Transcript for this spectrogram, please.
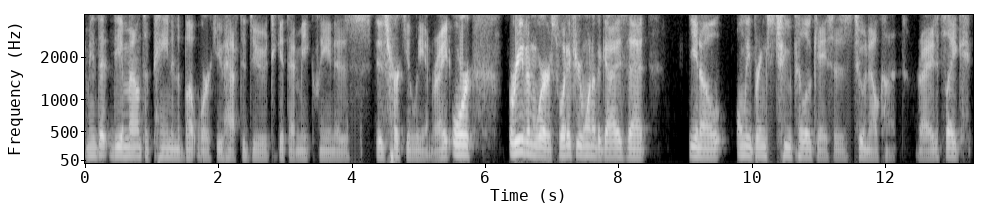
I mean, the the amount of pain in the butt work you have to do to get that meat clean is is Herculean, right? Or or even worse, what if you're one of the guys that, you know, only brings two pillowcases to an elk hunt, right? It's like,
